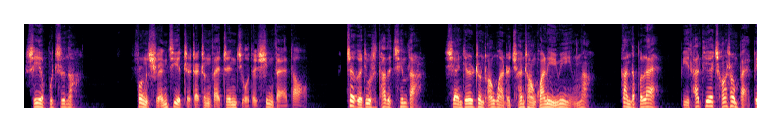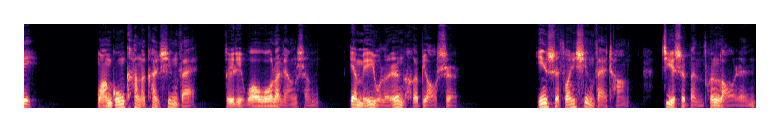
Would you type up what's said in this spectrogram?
谁也不知呢。”凤玄记指着正在斟酒的训仔道：“这个就是他的亲儿，现今正常管着全场管理运营呢，干得不赖，比他爹强上百倍。”王公看了看训仔。嘴里喔喔了两声，便没有了任何表示。因是孙姓在场，既是本村老人，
